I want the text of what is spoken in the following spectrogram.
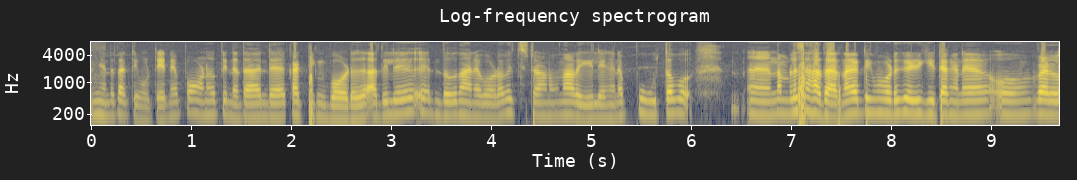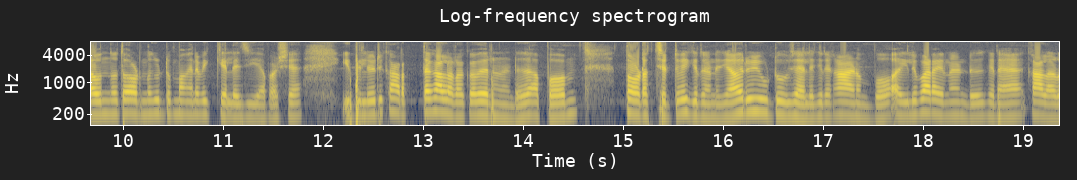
ഇങ്ങനെ തട്ടിമുട്ടി തന്നെ പോണ്. പിന്നെ അതാ എന്റെ കട്ടിങ് ബോർഡ് അതിൽ എന്തോ നനവോടെ വെച്ചിട്ടാണോ എന്നറിയില്ല. ഇങ്ങനെ പൂത്ത നമ്മൾ സാധാരണ കട്ടിങ് ബോർഡ് കഴുകിയിട്ട് അങ്ങനെ വെള്ളം ഒന്ന് തുറന്ന് കിട്ടുമ്പോൾ അങ്ങനെ വെക്കല്ലേ ചെയ്യുക പക്ഷേ ഇതിലൊരു കറുത്ത കളറൊക്കെ വരുന്നുണ്ട്. അപ്പം തുടച്ചിട്ട് വെക്കുന്നുണ്ട് ഞാൻ ഒരു യൂട്യൂബ് ചാനൽ ഇങ്ങനെ കാണുമ്പോൾ അതിൽ പറയുന്നുണ്ട് ഇങ്ങനെ കളർ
